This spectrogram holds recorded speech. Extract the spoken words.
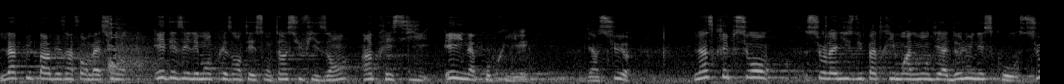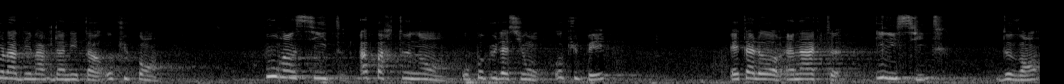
la plupart des informations et des éléments présentés sont insuffisants, imprécis et inappropriés. Bien sûr, l'inscription sur la liste du patrimoine mondial de l'UNESCO sur la démarche d'un État occupant pour un site appartenant aux populations occupées est alors un acte illicite devant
